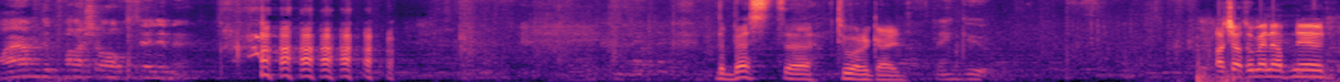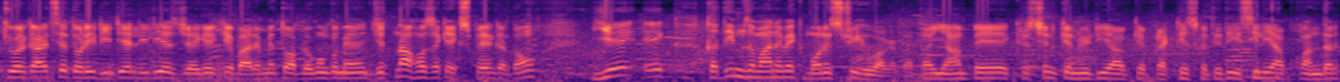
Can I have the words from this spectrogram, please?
I am the Pasha of Selime. The best uh, tour guide. Thank you. अच्छा तो मैंने अपने टूर गाइड से थोड़ी डिटेल ली ली इस जगह के बारे में तो आप लोगों को मैं जितना हो सके एक्सप्लेन करता हूँ। ये एक कदीम ज़माने में एक मोनिस्ट्री हुआ करता था। यहाँ पे क्रिश्चियन कम्युनिटी आके प्रैक्टिस करती थी, इसीलिए आपको अंदर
